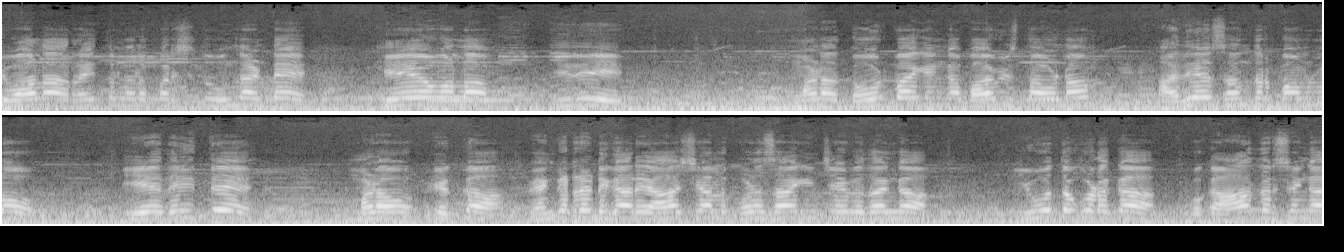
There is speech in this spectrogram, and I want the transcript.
ఇవాళ రైతుల పరిస్థితి ఉందంటే కేవలం ఇది మన దౌర్భాగ్యంగా భావిస్తూ ఉన్నాం. అదే సందర్భంలో ఏదైతే మన యొక్క వెంకటరెడ్డి గారి ఆశయాలు కొనసాగించే విధంగా యువత కూడా ఒక ఆదర్శంగా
